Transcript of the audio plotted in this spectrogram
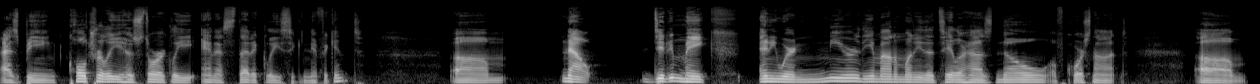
as being culturally, historically, and aesthetically significant. Um, now, did it make anywhere near the amount of money that Taylor has? No, of course not. Um,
